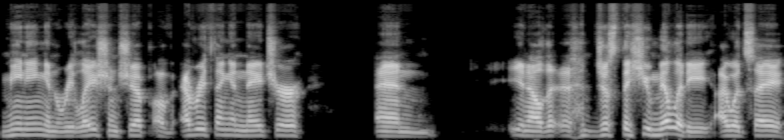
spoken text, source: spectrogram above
meaning and relationship of everything in nature and you know the, just the humility i would say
